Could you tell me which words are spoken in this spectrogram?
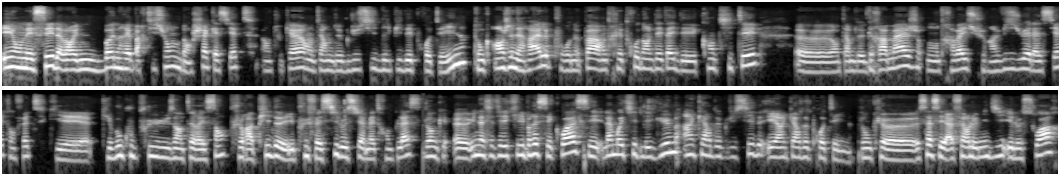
Et on essaie d'avoir une bonne répartition dans chaque assiette, en tout cas en termes de glucides, lipides et protéines. Donc en général, pour ne pas entrer trop dans le détail des quantités, euh, en termes de grammage, on travaille sur un visuel assiette en fait qui est qui est beaucoup plus intéressant, plus rapide et plus facile aussi à mettre en place. Donc euh, une assiette équilibrée, c'est quoi? C'est la moitié de légumes, un quart de glucides et un quart de protéines. Donc euh, ça c'est à faire le midi et le soir.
